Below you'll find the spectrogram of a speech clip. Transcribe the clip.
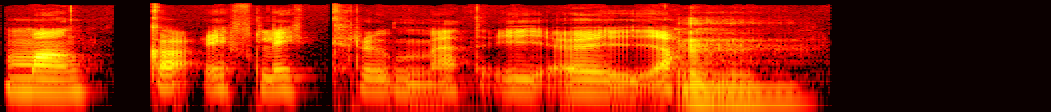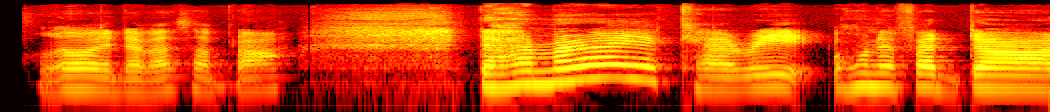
manka i flickrummet i Öja. Mm. Oj, det var så bra. Det här Mariah Carey, hon är född eh,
